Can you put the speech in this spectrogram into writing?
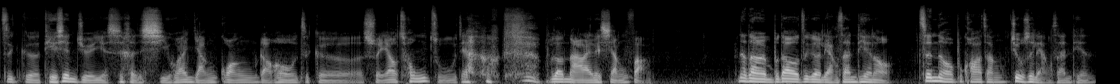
这个铁线蕨也是很喜欢阳光，然后这个水要充足，这样 不知道哪来的想法。那当然不到这个两三天哦。真的哦，不夸张，就是两三天，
